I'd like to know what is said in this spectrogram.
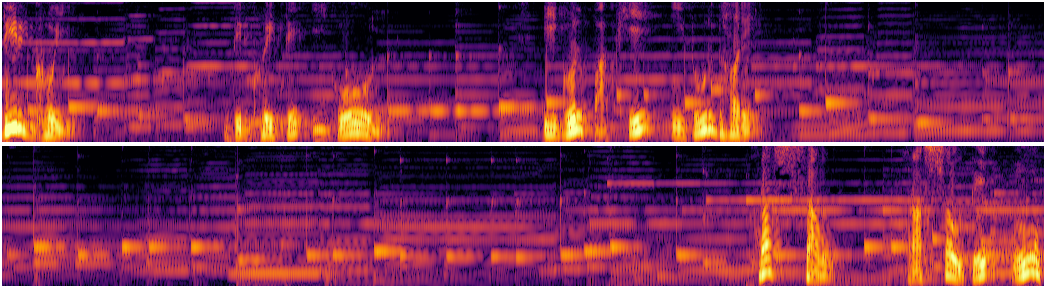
দীর্ঘই। দীর্ঘইতে ইগল ইগল পাখি ইঁদুর ধরে। হ্রস্বাউ। হ্রস্বাউতে উট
